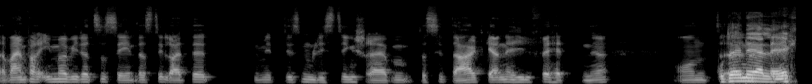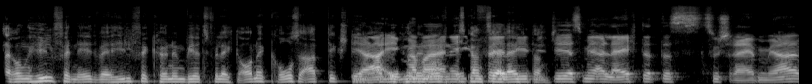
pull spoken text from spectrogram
da war einfach immer wieder zu sehen, dass die Leute mit diesem Listing schreiben, dass sie da halt gerne Hilfe hätten. Ja. Und, Oder eine äh, Erleichterung, Hilfe nicht, weil Hilfe können wir jetzt vielleicht auch nicht großartig stellen. Ja, aber eben, aber eine das Hilfe, erleichtern. Die, die, es mir erleichtert, das zu schreiben. Ja,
